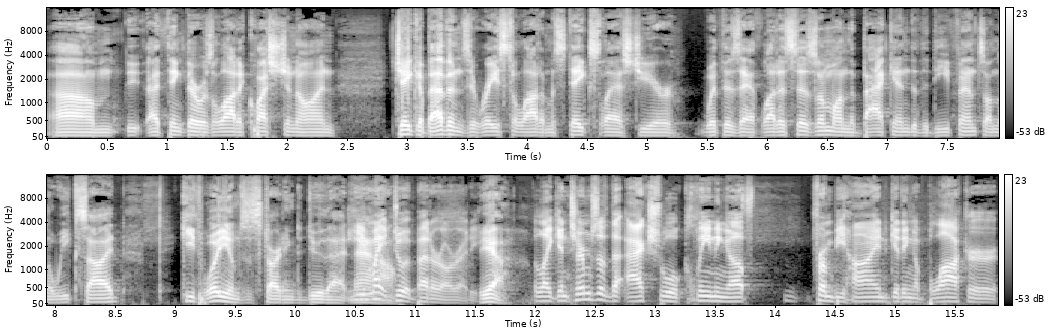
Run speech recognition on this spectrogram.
um, I think there was a lot of question on. Jacob Evans erased a lot of mistakes last year with his athleticism on the back end of the defense on the weak side. Keith Williams is starting to do that He now. might do it better already. Yeah. Like in terms of the actual cleaning up from behind, getting a blocker,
